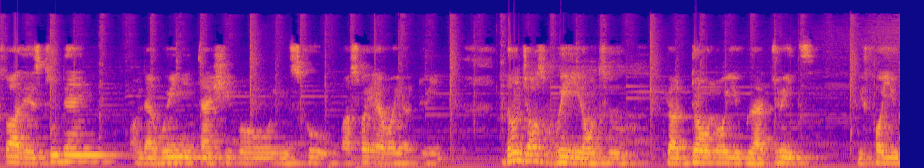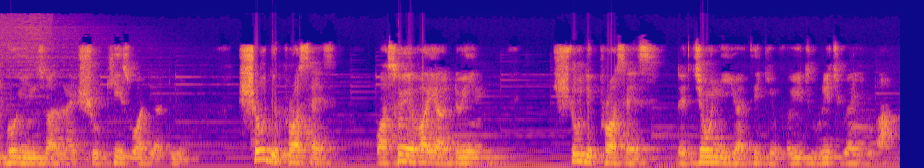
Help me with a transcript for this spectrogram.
So as a student undergoing internship or in school, whatsoever you're doing, don't just wait until you're done or you graduate before you go into and uh, like showcase what you're doing. Show the process, whatsoever you're doing, show the process, the journey you're taking for you to reach where you are.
